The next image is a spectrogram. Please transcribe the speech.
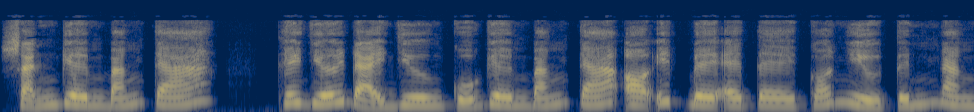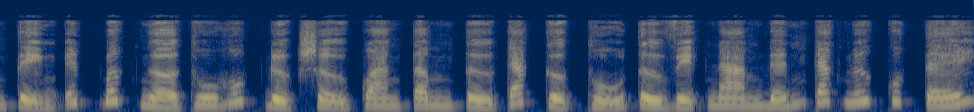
Sảnh game bắn cá, thế giới đại dương của game bắn cá OXBET có nhiều tính năng tiện ích bất ngờ thu hút được sự quan tâm từ các cực thủ từ Việt Nam đến các nước quốc tế.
